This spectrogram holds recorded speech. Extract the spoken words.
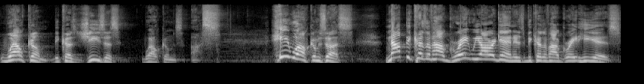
welcome because Jesus welcomes us. He welcomes us. Not because of how great we are again, it is because of how great He is.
